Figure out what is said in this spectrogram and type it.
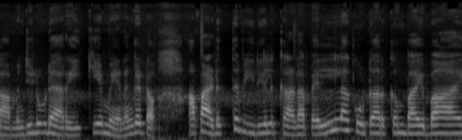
കമന്റിലൂടെ അറിയിക്കുകയും വേണം കേട്ടോ. അപ്പോൾ അടുത്ത വീഡിയോയിൽ കാണാം. അപ്പോൾ എല്ലാ കൂട്ടുകാർക്കും ബൈ ബൈ.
